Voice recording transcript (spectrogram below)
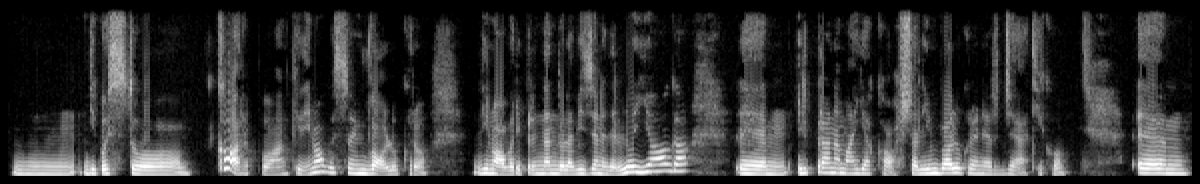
mh, di questo corpo, anche di nuovo questo involucro, di nuovo riprendendo la visione dello yoga, ehm, il pranamaya kosha, l'involucro energetico. Ehm,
